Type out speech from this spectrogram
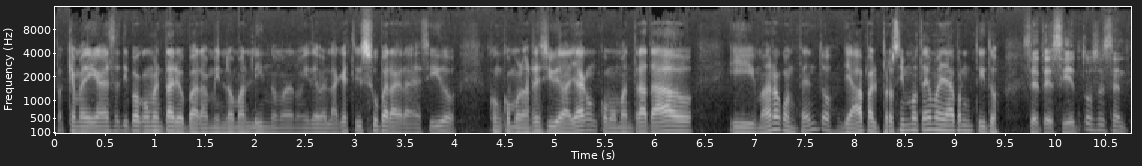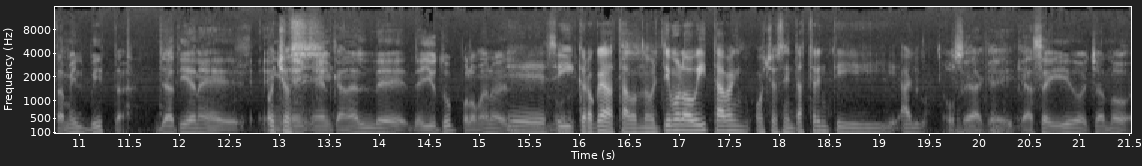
pues que me digan ese tipo de comentarios para mí es lo más lindo, mano. Y de verdad que estoy súper agradecido con cómo lo han recibido allá, con cómo me han tratado. Y, mano, contento. Ya para el próximo tema, ya prontito. 760 mil vistas ya tiene en, el canal de, YouTube, por lo menos. Eh, sí, creo que hasta donde último lo vi estaba en 830 y algo. O sea, que, ha seguido echando,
